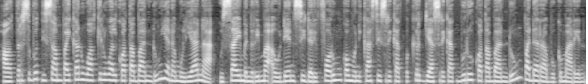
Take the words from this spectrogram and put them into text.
Hal tersebut disampaikan Wakil Wali Kota Bandung Yana Mulyana usai menerima audensi dari Forum Komunikasi Serikat Pekerja Serikat Buruh Kota Bandung pada Rabu kemarin.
